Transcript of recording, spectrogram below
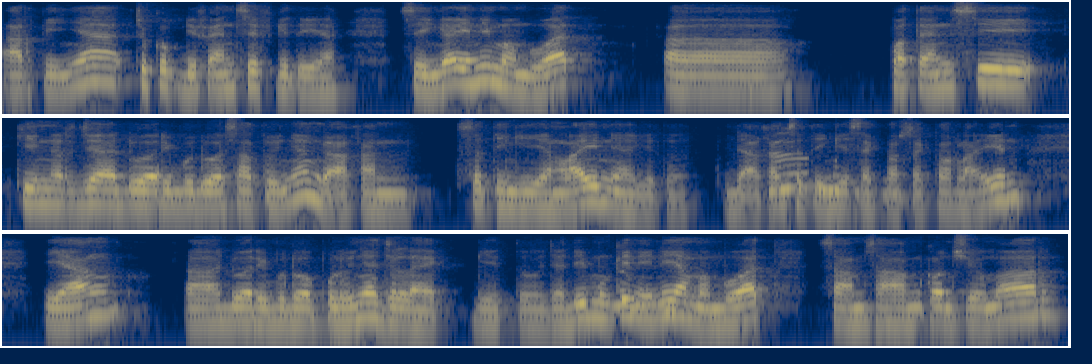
Artinya cukup defensif gitu ya. Sehingga ini membuat uh, potensi kinerja 2021-nya nggak akan setinggi yang lainnya gitu. Tidak akan hmm. setinggi sektor-sektor lain yang uh, 2020-nya jelek gitu. Jadi mungkin hmm. ini yang membuat saham-saham consumer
